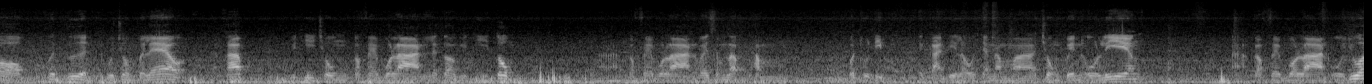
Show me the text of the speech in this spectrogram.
บอกเพื่อนๆท่านผู้ชมไปแล้วนะครับ วิธีชงกาแฟโบราณ และก็วิธีต้มกาแฟโบราณไว้สำหรับทำ วัตถุดิบ ในการที่เราจะนำมาชงเป็นโอเลี้ยงกาแฟโบราณโอยั่ว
